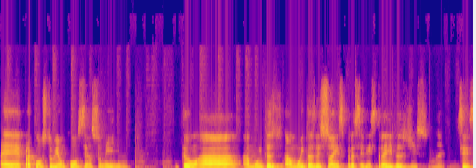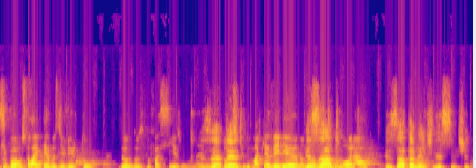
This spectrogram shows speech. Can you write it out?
é, para construir um consenso mínimo. Então, há, há, muitas, há muitas lições para serem extraídas disso, né? Se, se vamos falar em termos de virtude do, do, do fascismo, né? Exato. No é. sentido maquiaveliano, Exato. não no sentido moral. Exatamente, nesse sentido.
